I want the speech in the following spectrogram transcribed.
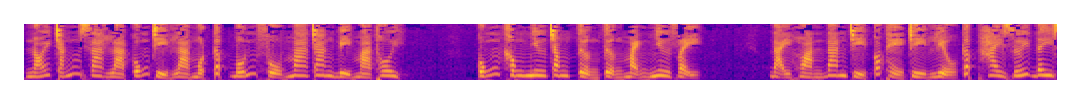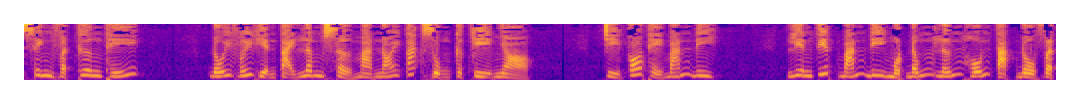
nói trắng ra là cũng chỉ là một cấp bốn phụ ma trang bị mà thôi. cũng không như trong tưởng tượng mạnh như vậy. đại hoàn đan chỉ có thể trị liệu cấp hai dưới đây sinh vật thương thế đối với hiện tại lâm sở mà nói tác dụng cực kỳ nhỏ. chỉ có thể bán đi. liên tiếp bán đi một đống lớn hỗn tạp đồ vật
